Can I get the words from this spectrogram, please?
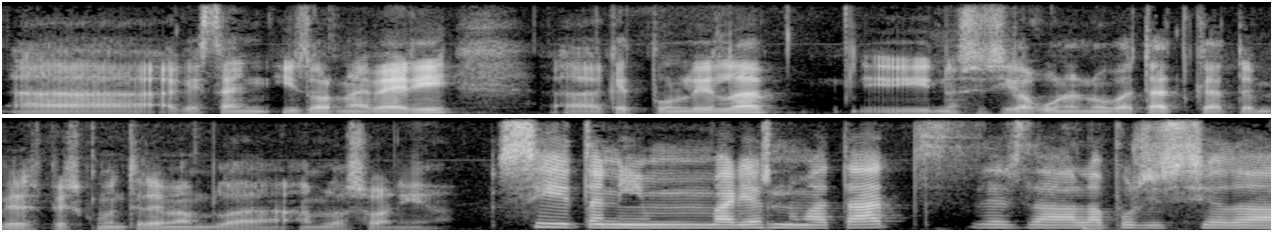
eh, aquest any hi torna a haver-hi eh, aquest Punt Lila, i no sé si hi ha alguna novetat que també després comentarem amb la, amb la Sònia. Sí, tenim diverses novetats, des de la posició de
